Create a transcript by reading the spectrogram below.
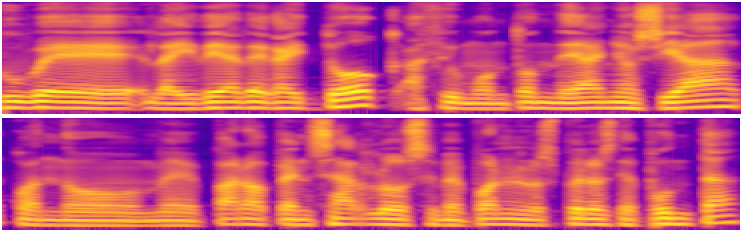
Tuve la idea de Guide Dog hace un montón de años ya, cuando me paro a pensarlo se me ponen los pelos de punta,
